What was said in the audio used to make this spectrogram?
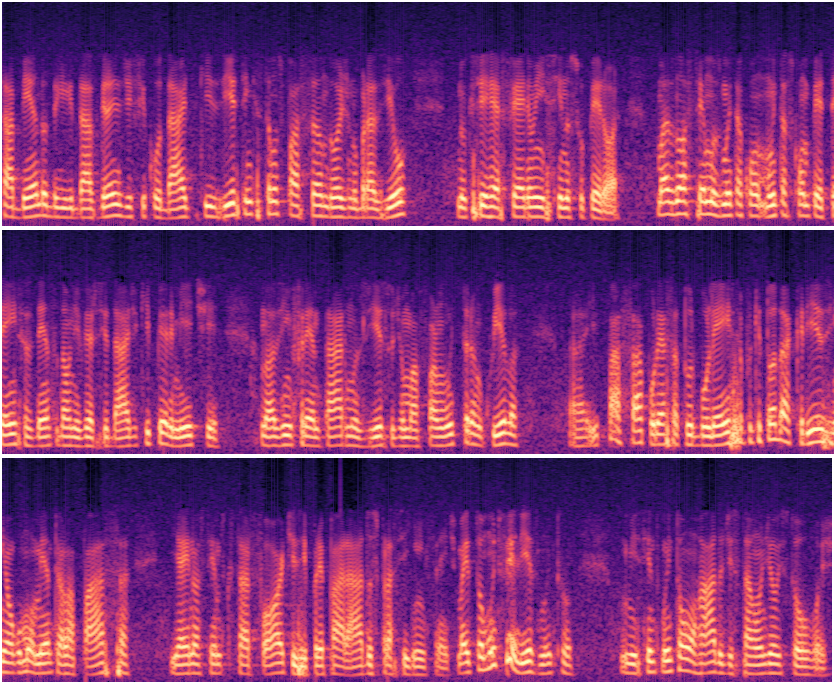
sabendo de, das grandes dificuldades que existem, que estamos passando hoje no Brasil, no que se refere ao ensino superior. Mas nós temos muita, muitas competências dentro da universidade que permite nós enfrentarmos isso de uma forma muito tranquila uh, e passar por essa turbulência, porque toda crise em algum momento ela passa e aí nós temos que estar fortes e preparados para seguir em frente. Mas estou muito feliz, muito, me sinto muito honrado de estar onde eu estou hoje.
